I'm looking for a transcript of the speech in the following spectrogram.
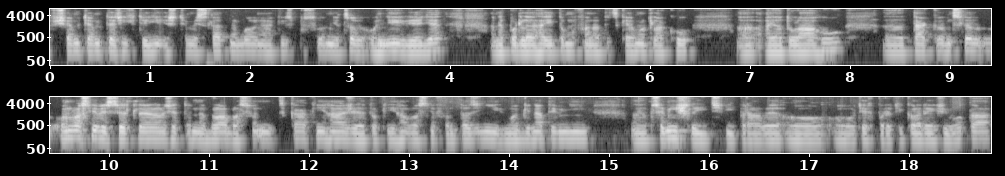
všem těm, kteří chtějí ještě myslet nebo nějakým způsobem něco o něj vědět a nepodléhají tomu fanatickému tlaku eh, tak on, se, on vlastně vysvětlil, že to nebyla blasfemická kniha, že je to kniha vlastně fantazijní, imaginativní, eh, přemýšlející právě o, o těch protikladech života,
